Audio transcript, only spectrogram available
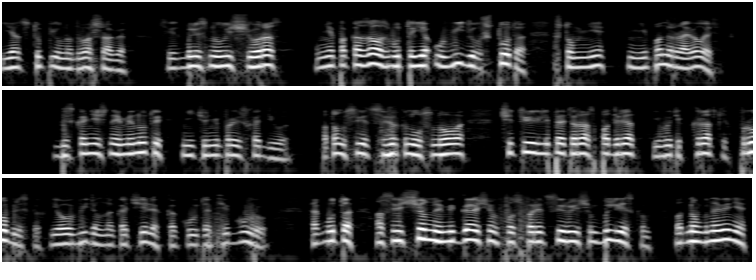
Я отступил на два шага. Свет блеснул еще раз — мне показалось, будто я увидел что-то, что мне не понравилось. Бесконечные минуты ничего не происходило. Потом свет сверкнул снова, четыре или пять раз подряд, и в этих кратких проблесках я увидел на качелях какую-то фигуру, как будто освещенную мигающим фосфорицирующим блеском, в одно мгновение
